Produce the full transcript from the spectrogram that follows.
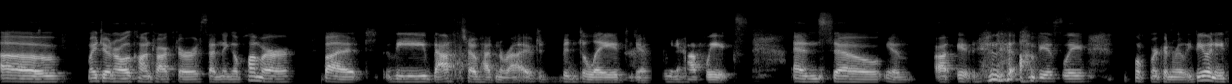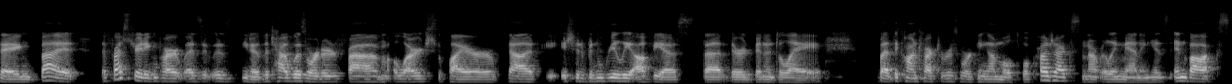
of my general contractor sending a plumber, but the bathtub hadn't arrived, it'd been delayed, you know, three and a half weeks. And so, you know, uh, it, obviously the plumber couldn't really do anything. But the frustrating part was it was, you know, the tub was ordered from a large supplier that it should have been really obvious that there had been a delay but the contractor was working on multiple projects and not really manning his inbox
